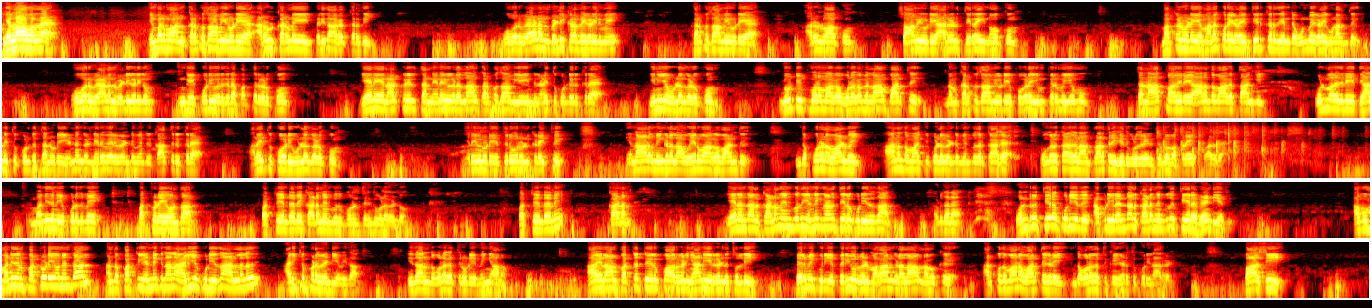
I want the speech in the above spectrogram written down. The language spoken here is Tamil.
எல்லா வல்ல எம்பெருமான் கருப்பசாமியினுடைய அருள் கருணையை பெரிதாக கருதி ஒவ்வொரு வேளன் வெள்ளிக்கிழமைகளிலுமே கருப்பசாமியினுடைய அருள் வாக்கும் சாமியுடைய அருள் திரை நோக்கும் மக்களுடைய மனக்குறைகளை தீர்க்கிறது என்ற உண்மைகளை உணர்ந்து ஒவ்வொரு வேளன் வெள்ளிகளிலும் இங்கே கூடி வருகிற பக்தர்களுக்கும் ஏனைய நாட்களில் தன் நினைவுகளெல்லாம் கருப்பசாமியை என்று நினைத்து கொண்டிருக்கிற இனிய உள்ளங்களுக்கும் யூடியூப் மூலமாக உலகமெல்லாம் பார்த்து நம் கருப்புசாமியுடைய புகழையும் பெருமையும் தன் ஆத்மாவிலே ஆனந்தமாக தாங்கி உள்மனதிலே தியானித்து கொண்டு தன்னுடைய எண்ணங்கள் நிறைவேற வேண்டும் என்று காத்திருக்கிற அனைத்து கோடி உள்ளங்களுக்கும் இறைவனுடைய திருவருள் கிடைத்து என்னாலும் நீங்களெல்லாம் உயர்வாக வாழ்ந்து இந்த பூரண வாழ்வை ஆனந்தமாக்கி கொள்ள வேண்டும் என்பதற்காக உங்களுக்காக நான் பிரார்த்தனை செய்து கொள்கிறேன். செல்வ மக்களே வாழ்க. மனிதன் எப்பொழுதுமே பற்றுடையவன் தான். பற்று என்றாலே கடன் என்பது பொருள் தெரிந்து கொள்ள வேண்டும். பற்று என்றாலே கடன். ஏனென்றால் கடன் என்பது என்னைக்குனாலும் தீரக்கூடியது தான் அப்படித்தானே? ஒன்று தீரக்கூடியது அப்படி இல்லை என்றால் கடன் என்பது தீர வேண்டியது. அப்போ மனிதன் பற்றுடையவன் என்றால் அந்த பற்று என்னைக்குனாலும் அழியக்கூடியது தான் அல்லது அழிக்கப்பட வேண்டியவை தான் இதுதான் இந்த உலகத்தினுடைய விஞ்ஞானம் ஆகையினால் பச்சத்து இருப்பார்கள் ஞானியர்கள்னு சொல்லி பெருமைக்குரிய பெரியோர்கள் மகான்களெல்லாம் நமக்கு அற்புதமான வார்த்தைகளை இந்த உலகத்துக்கு எடுத்து கூறினார்கள். பாசி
